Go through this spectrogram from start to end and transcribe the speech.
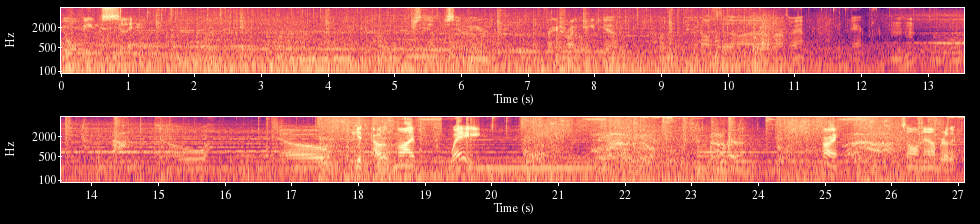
You're being silly. Actually, I'm gonna here. Bring us right where we need to go. Right off the, uh, right off the ramp. There. Mm-hmm. No. No. Get out of my way! Alright. It's all now, brother.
